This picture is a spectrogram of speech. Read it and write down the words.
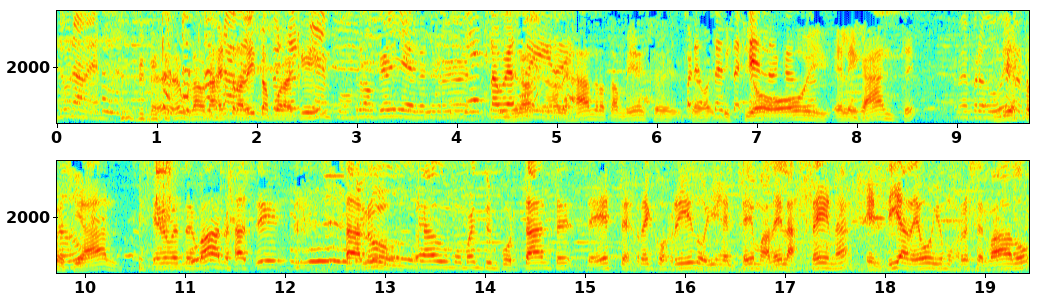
De una vez. Una, unas entraditas por aquí. Rompió el hielo, yo creo que la voy a Mira, seguir. Alejandra también se, vistió hoy elegante. Me Un produje, día me especial. Manos así. Salud. Ha llegado un momento importante de este recorrido y es el tema de la cena. El día de hoy hemos reservado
